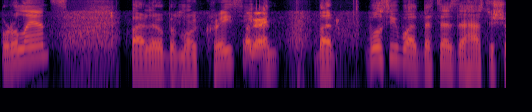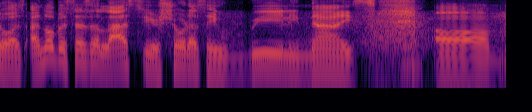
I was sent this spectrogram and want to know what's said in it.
Borderlands, but a little bit more crazy. Okay. I'm- but we'll see what Bethesda has to show us. I know Bethesda last year showed us a really nice um,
